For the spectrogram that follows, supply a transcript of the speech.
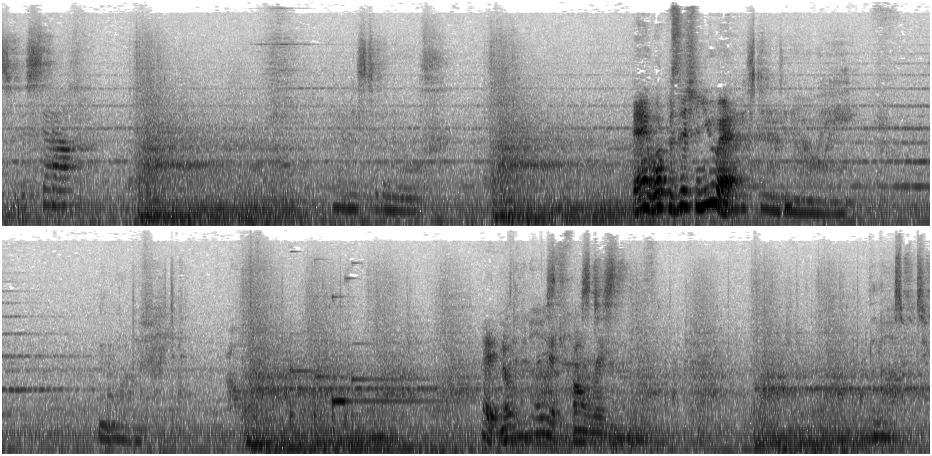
Enemies to the south. Enemies to the north. Dang, what position you at? Stand in our way. We will defeat. Hey, no, you your phone ringing. The last ones who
